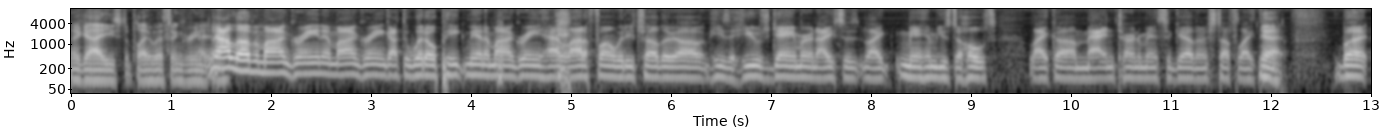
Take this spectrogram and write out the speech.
the guy I used to play with in Green Bay. I love Ahman Green, and Ahman Green got the widow peak. Me and Ahman Green had a lot of fun with each other. Uh, he's a huge gamer, and I used to like me and him used to host like uh, Madden tournaments together and stuff like yeah. that. But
